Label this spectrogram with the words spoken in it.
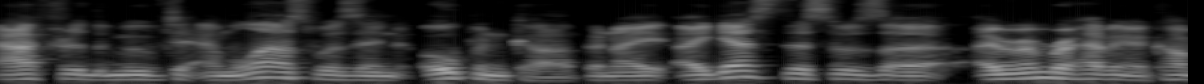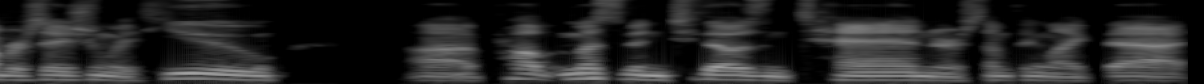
after the move to MLS was in Open Cup and I I guess this was a I remember having a conversation with you uh probably must have been 2010 or something like that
